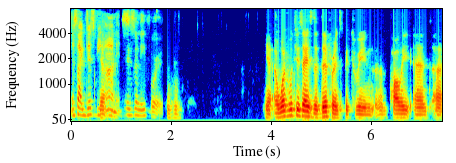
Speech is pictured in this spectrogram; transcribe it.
it's like just be yeah. honest there's no need for it mm-hmm. yeah and what would you say is the difference between um, poly and uh,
